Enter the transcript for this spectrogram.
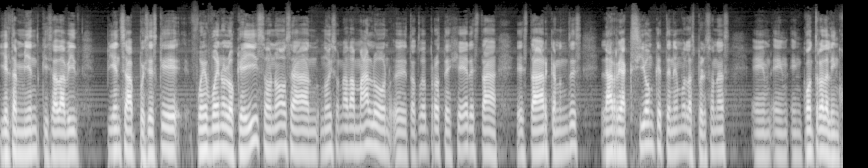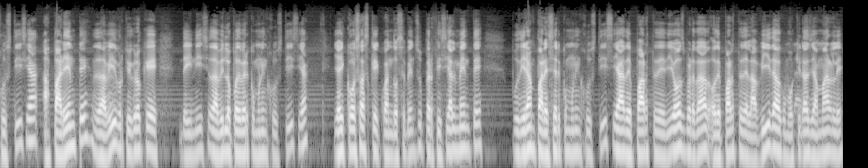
y él también, quizá David piensa, pues es que fue bueno lo que hizo, ¿no? O sea, no hizo nada malo, eh, trató de proteger esta, esta arca, ¿no? Entonces, la reacción que tenemos las personas en, en- en contra de la injusticia aparente de David, porque yo creo que de inicio David lo puede ver como una injusticia, y hay cosas que cuando se ven superficialmente pudieran parecer como una injusticia de parte de Dios, ¿verdad? O de parte de la vida, o como quieras llamarle.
